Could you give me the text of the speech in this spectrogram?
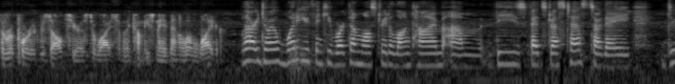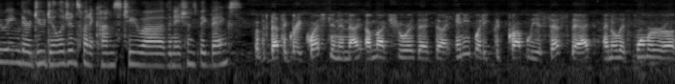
the reported results here as to why some of the companies may have been a little lighter. Larry Doyle, what do you think? You've worked on Wall Street a long time. Um, these Fed stress tests, are they doing their due diligence when it comes to uh, the nation's big banks? That's a great question, and I, am not sure that uh, anybody could properly assess that. I know that former uh,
